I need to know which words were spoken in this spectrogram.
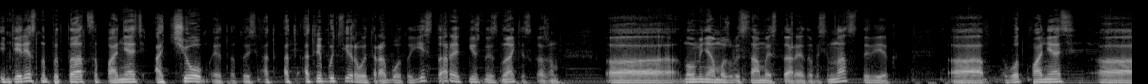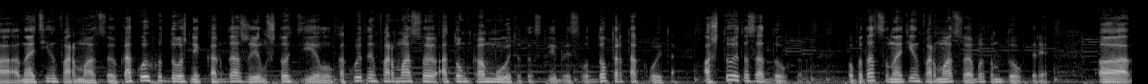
интересно пытаться понять, о чем это. То есть от- от- атрибутировать работу. Есть старые книжные знаки, скажем, а, ну, у меня, может быть, самые старые, это 18 век. А, вот понять, а, найти информацию, какой художник, когда жил, что делал, какую-то информацию о том, кому этот экслибрис. Вот доктор такой-то. А что это за доктор? Попытаться найти информацию об этом докторе. А,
